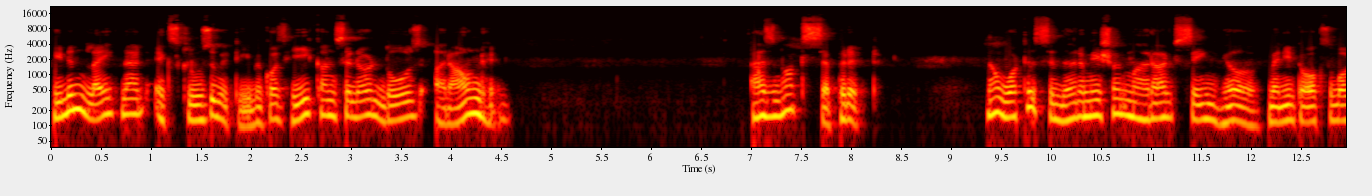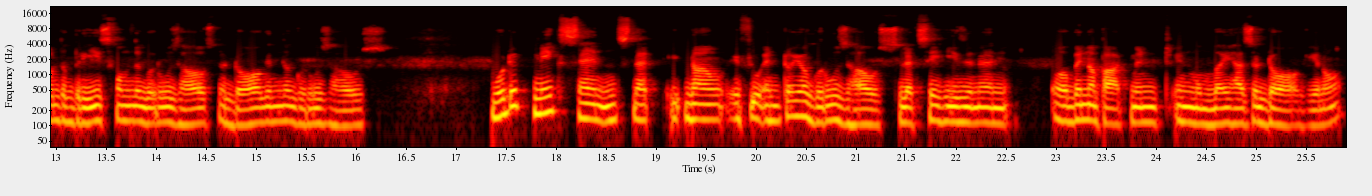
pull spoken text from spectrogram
He didn't like that exclusivity because he considered those around him as not separate. Now, what is Siddharameshwar Maharaj saying here when he talks about the breeze from the Guru's house, the dog in the Guru's house? Would it make sense that now, if you enter your Guru's house, let's say he's in an urban apartment in Mumbai, has a dog, you know,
